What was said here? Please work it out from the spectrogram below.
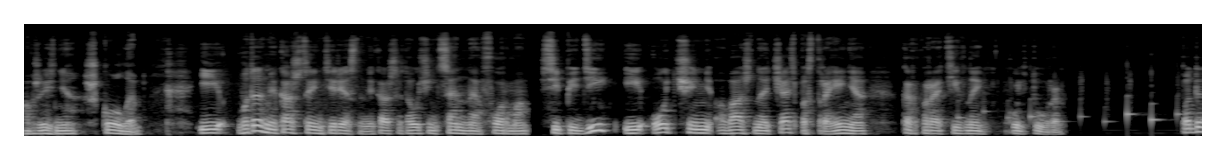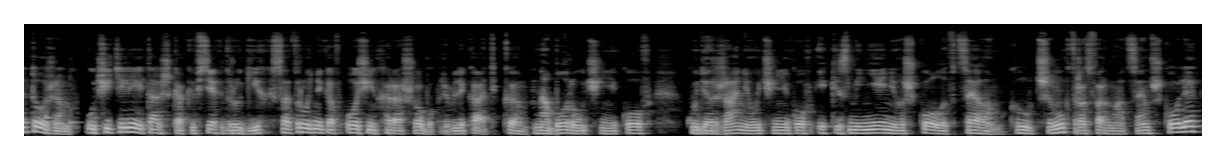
в жизни школы. И вот это, мне кажется, интересно. Мне кажется, это очень ценная форма CPD и очень важная часть построения корпоративной культуры. Подытожим, учителей, так же как и всех других сотрудников, очень хорошо бы привлекать к набору учеников, к удержанию учеников и к изменению школы в целом, к лучшему, к трансформациям в школе.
